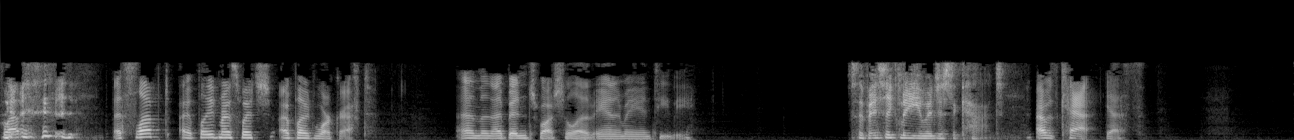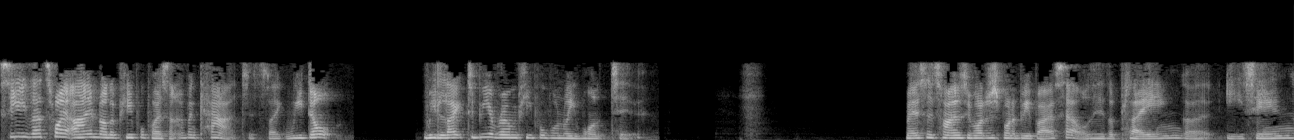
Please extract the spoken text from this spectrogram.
slept. I slept. I played my Switch. I played Warcraft, and then I binge watched a lot of anime and TV. so basically, you were just a cat. I was cat. Yes. See, that's why I'm not a people person. I'm a cat. It's like we don't. We like to be around people when we want to. Most of the times, we just want to be by ourselves, either playing, or eating,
